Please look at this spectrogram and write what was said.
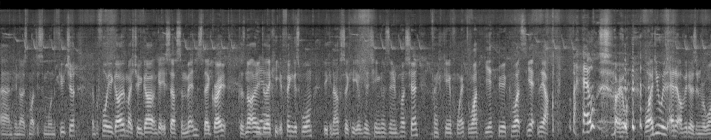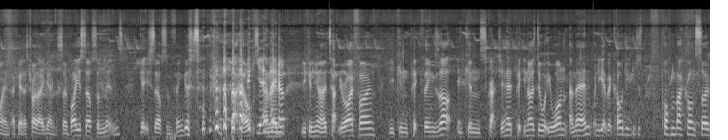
and who knows, might do some more in the future. And before you go, make sure you go out and get yourself some mittens. They're great because not only do they keep your fingers warm, you can also keep your fingers in position. What? Yeah, what's yeah, yeah. what the hell? Sorry, wh- why do you always edit our videos and rewind? Okay, let's try that again. So buy yourself some mittens, get yourself some fingers. that helps. Yeah, and they then help. you can, you know, tap your iPhone. You can pick things up. You can scratch your head, pick your nose, do what you want, and then when you get a bit cold, you can just pop them back on. So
